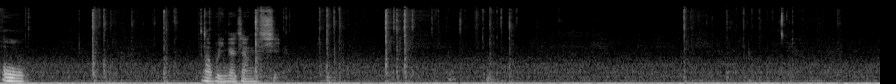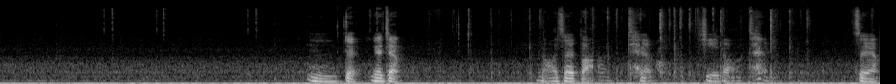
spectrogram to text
哦，那不应该这样写。嗯，对，应该这样。然后再把 tail 接到 tail，这样。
